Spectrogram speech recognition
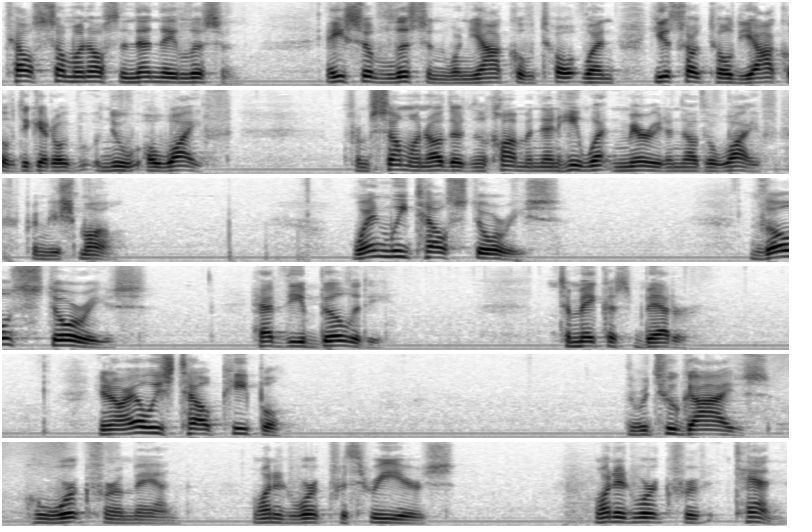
tell someone else, and then they listen. Esav listened when Yaakov told, when Yitzchak told Yaakov to get a new a wife from someone other than Chum, and then he went and married another wife from Yishmael. When we tell stories, those stories have the ability to make us better. You know, I always tell people there were two guys who worked for a man. One had worked for three years, one had worked for 10.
